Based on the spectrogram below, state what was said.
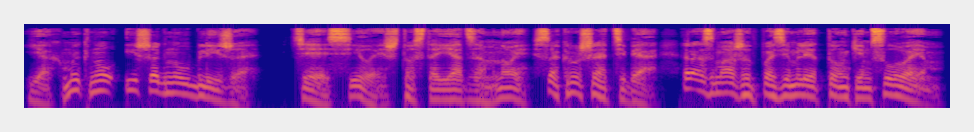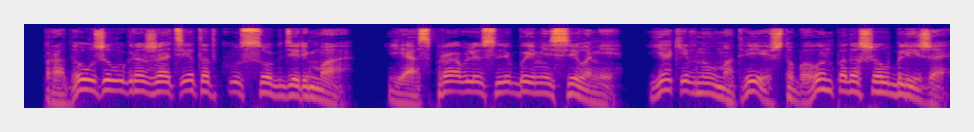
Я хмыкнул и шагнул ближе. Те силы, что стоят за мной, сокрушат тебя, размажут по земле тонким слоем. Продолжил угрожать этот кусок дерьма. Я справлюсь с любыми силами. Я кивнул Матвею, чтобы он подошел ближе.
